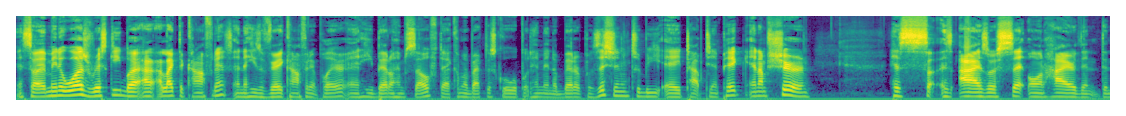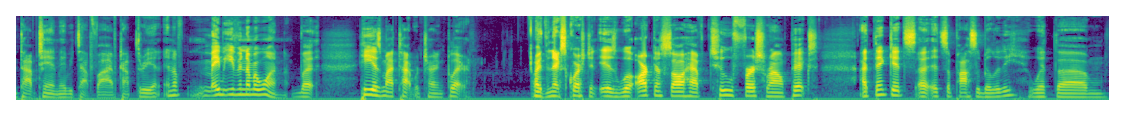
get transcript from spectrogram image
And so, I mean, it was risky, but I, I like the confidence, and that he's a very confident player, and he bet on himself that coming back to school will put him in a better position to be a top 10 pick. And I'm sure his his eyes are set on higher than, than top 10, maybe top 5, top 3, and, and maybe even number 1. But he is my top returning player. All right, the next question is Will Arkansas have two first round picks? I think it's uh, it's a possibility with um,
